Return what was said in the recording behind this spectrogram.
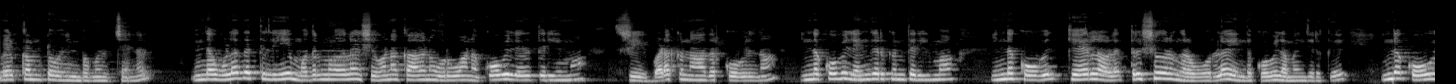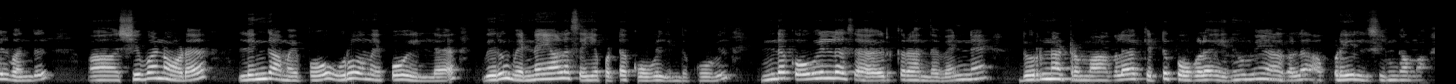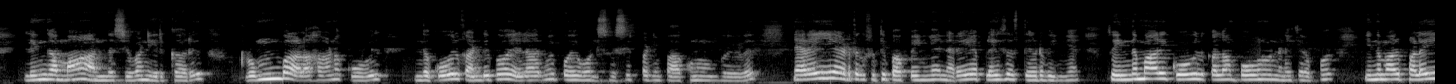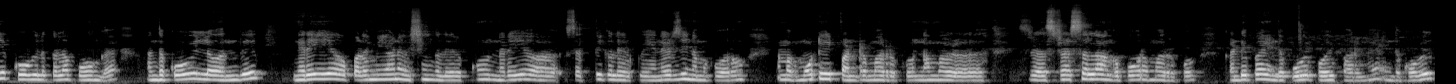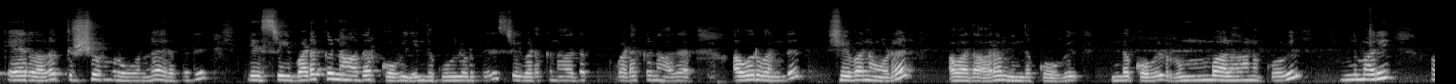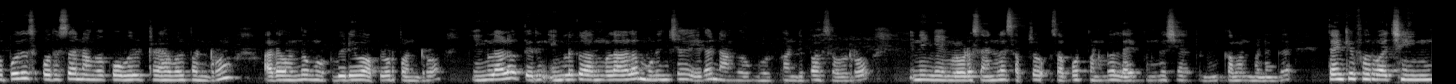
Welcome to இன்பமது channel இந்த உலகத்திலேயே முதல் முதல்ல சிவனுக்கான உருவான கோவில் எது தெரியுமா? ஸ்ரீ வடக்குநாதர் கோவில் தான் இந்த கோவில் எங்கே இருக்குன்னு தெரியுமா? இந்த கோவில் கேரளாவில் திருச்சூருங்கிற ஊரில் இந்த கோவில் அமைஞ்சிருக்கு. இந்த கோவில் வந்து சிவனோட லிங்க அமைப்போ உருவமைப்போ இல்லை. வெறும் வெண்ணையால் செய்யப்பட்ட கோவில் இந்த கோவில். இந்த கோவிலில் ச இருக்கிற அந்த வெண்ணெய் துர்நாற்றம் ஆகலை கெட்டு போகலை எதுவுமே ஆகலை. அப்படியே சிங்கமாக லிங்கமாக அந்த சிவன் இருக்கார். ரொம்ப அழகான கோவில். இந்த கோவில் கண்டிப்பாக எல்லாருமே போய் ஒன்ஸ் விசிட் பண்ணி பார்க்கணுங்கிறது. நிறைய இடத்துக்கு சுற்றி பார்ப்பீங்க நிறைய பிளேசஸ் தேடுவீங்க. ஸோ இந்த மாதிரி கோவிலுக்கெல்லாம் போகணுன்னு நினைக்கிறப்போ இந்த மாதிரி பழைய கோவிலுக்கெல்லாம் போங்க. அந்த கோவிலில் வந்து நிறைய பழமையான விஷயங்கள் இருக்கும் நிறைய சக்திகள் இருக்கும் எனர்ஜி நமக்கு வரும் நமக்கு மோட்டிவேட் பண்ணுற மாதிரி இருக்கும் நம்ம ஸ்ட்ரெஸ் எல்லாம் அங்கே போகிற மாதிரி இருக்கும். கண்டிப்பாக இந்த கோவில் போய் பாருங்கள் இந்த கோவில் கேரளாவில் திருச்சூருங்கிற ஊரில் இருக்குது. இது ஸ்ரீ வடக்குநாதர் கோவில். இந்த கோவிலோட பேர் ஸ்ரீ வடக்குநாதர் வடக்குநாதர். அவர் வந்து சிவனோட அவதாரம் இந்த கோவில். இந்த கோவில் ரொம்ப அழகான கோவில். இந்த மாதிரி புதுசு புதுசாக நாங்கள் கோவில் ட்ராவல் பண்ணுறோம் அதை வந்து உங்களுக்கு வீடியோ அப்லோட் பண்ணுறோம் எங்களால் தெரி எங்களுக்கு எங்களால் முடிஞ்ச இதை நாங்கள் உங்களுக்கு கண்டிப்பாக சொல்கிறோம் நீங்கள் எங்களோட சேனலை சப்ஸோ சப்போர்ட் பண்ணுங்கள் லைக் பண்ணுங்கள் ஷேர் பண்ணுங்கள் கமெண்ட் பண்ணுங்கள் தேங்க்யூ ஃபார் வாட்சிங்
